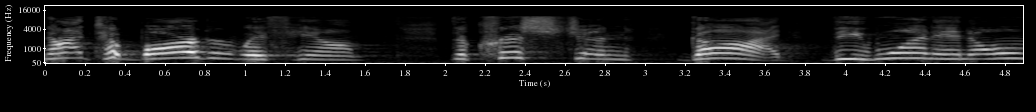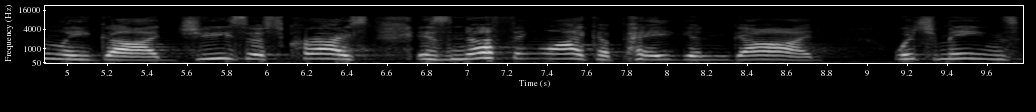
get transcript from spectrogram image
not to barter with Him. The Christian God, the one and only God, Jesus Christ, is nothing like a pagan God, which means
